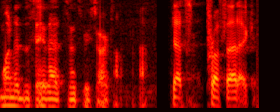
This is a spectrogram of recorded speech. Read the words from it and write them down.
wanted to say that since we started talking about it. That's prophetic.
